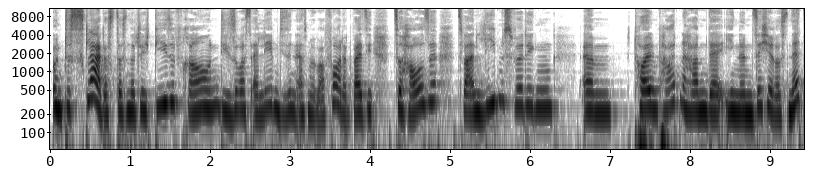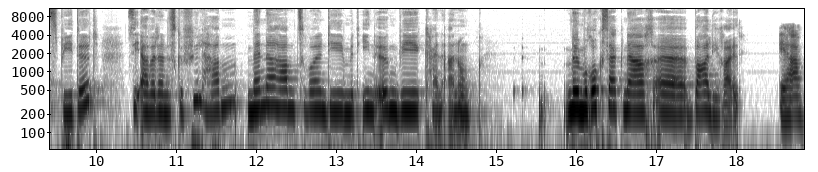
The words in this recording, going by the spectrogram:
und das ist klar, dass, dass natürlich diese Frauen, die sowas erleben, die sind erstmal überfordert, weil sie zu Hause zwar einen liebenswürdigen, ähm, tollen Partner haben, der ihnen ein sicheres Netz bietet, sie aber dann das Gefühl haben, Männer haben zu wollen, die mit ihnen irgendwie, keine Ahnung, mit dem Rucksack nach äh, Bali reisen. Ja,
